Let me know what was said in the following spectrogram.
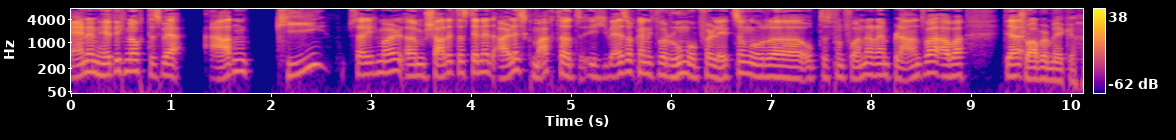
Einen hätte ich noch, das wäre Arden Key, sage ich mal. Ähm, schade, dass der nicht alles gemacht hat. Ich weiß auch gar nicht warum, ob Verletzung oder ob das von vornherein plant war, aber der Troublemaker.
